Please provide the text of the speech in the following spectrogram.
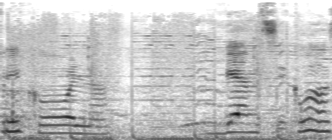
Прикольно. Бенці, клас.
